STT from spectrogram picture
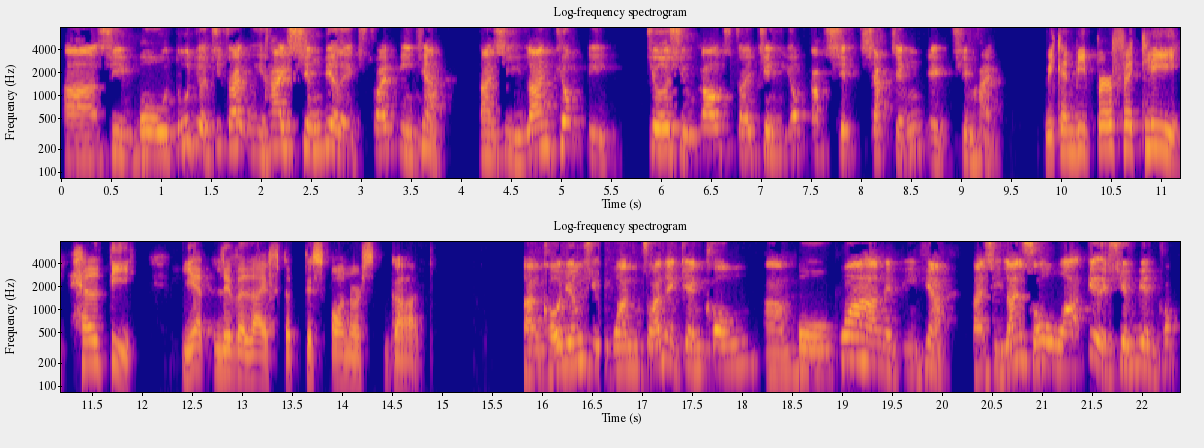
啊是无拄着即跩危害生命嘅即跩病痛，但是咱却伫遭受到即跩情欲甲色色情嘅侵害。 We can be perfectly healthy, yet live a life that dishonors God. 但可能是完全嘅健康啊，无半项嘅病痛， 但是咱所活着嘅生命却伫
